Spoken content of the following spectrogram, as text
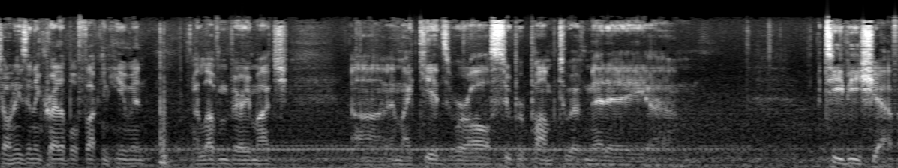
Tony's an incredible fucking human. I love him very much. Uh, and my kids were all super pumped to have met a, um, TV chef,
